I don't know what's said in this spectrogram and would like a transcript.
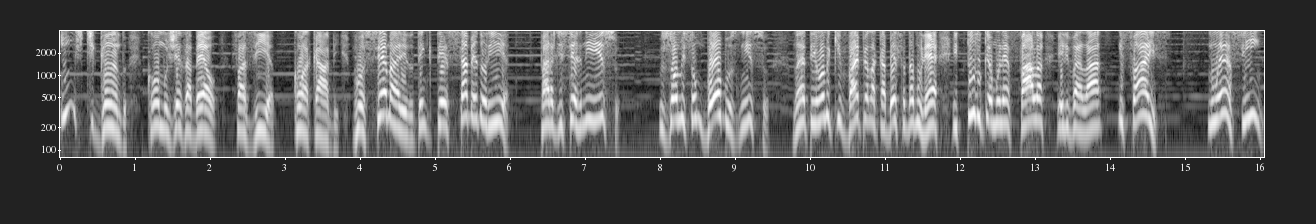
instigando, como Jezabel fazia com Acabe? Você, marido, tem que ter sabedoria para discernir isso. Os homens são bobos nisso. Não é? Tem homem que vai pela cabeça da mulher e tudo que a mulher fala, ele vai lá e faz. Não é assim.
